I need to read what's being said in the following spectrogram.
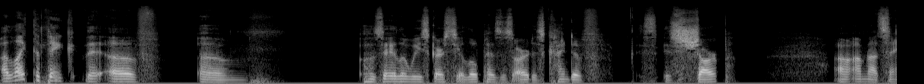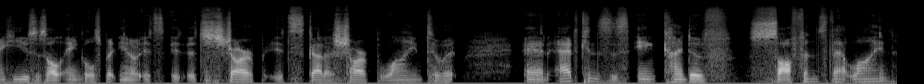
I like to think that of um, Jose Luis Garcia Lopez's art is kind of is, is, sharp. I'm not saying he uses all angles, but you know it's it, it's sharp. It's got a sharp line to it, and Adkins's ink kind of softens that line.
